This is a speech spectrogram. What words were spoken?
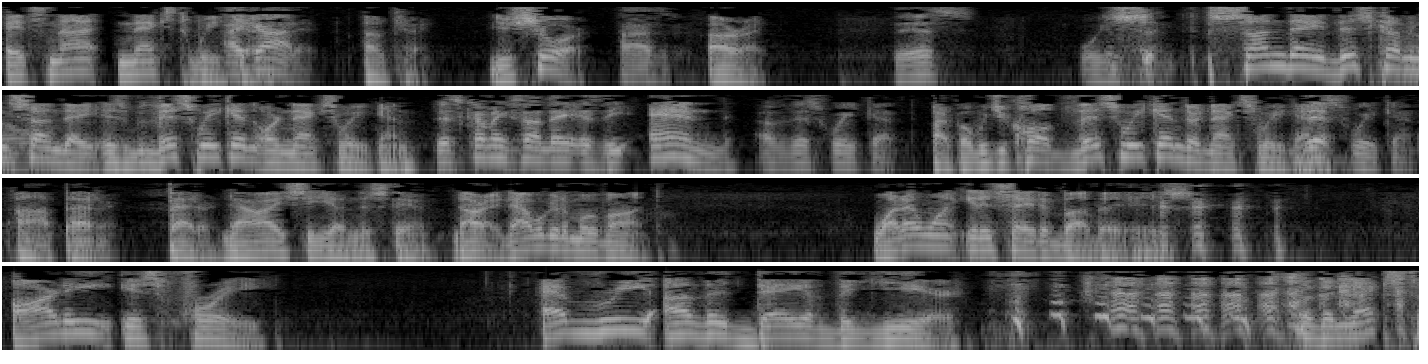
it's not next weekend. I got it. Okay. You sure? Positive. All right. This S- Sunday, this coming No. Sunday, is this weekend or next weekend? This coming Sunday is the end of this weekend. All right, but would you call it this weekend or next weekend? This weekend. Ah, better. Better. Now I see you understand. All right, now we're going to move on. What I want you to say to Bubba is, Artie is free every other day of the year for the next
